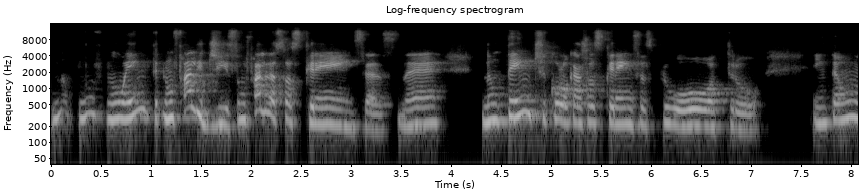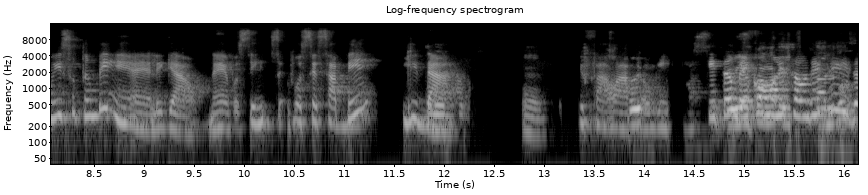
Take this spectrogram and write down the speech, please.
Não, não, não, entre, não fale disso, não fale das suas crenças, né? Não tente colocar suas crenças para o outro. Então, isso também é legal, né? Você, você saber lidar é. e falar para alguém. E também como lição de vida.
